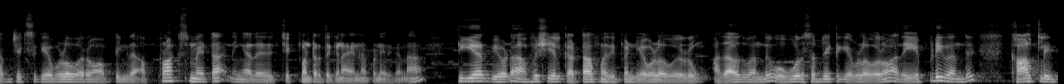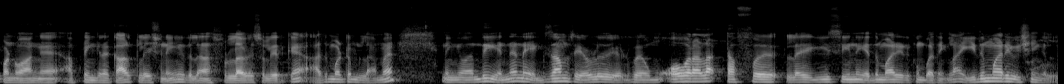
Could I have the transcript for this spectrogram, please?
சப்ஜெக்ட்ஸுக்கு எவ்வளோ வரும் அப்படிங்கிற அப்ராக்சிமேட்டாக நீங்கள் அதை செக் பண்ணுறதுக்கு நான் என்ன பண்ணியிருக்கேன்னா டிஆர்பியோட அஃபிஷியல் கட் ஆஃப் மதிப்பெண் எவ்வளோ வரும்? அதாவது வந்து ஒவ்வொரு சப்ஜெக்ட்டுக்கு எவ்வளோ வரும்? அதை எப்படி வந்து கால்குலேட் பண்ணுவாங்க? அப்படிங்கிற கால்குலேஷனையும் இதில் நான் ஃபுல்லாகவே சொல்லியிருக்கேன். அது மட்டும் இல்லாமல் நீங்கள் வந்து என்னென்ன எக்ஸாம்ஸ் எவ்வளோ ஓவராலாக டஃப்பு இல்லை ஈஸின்னு எது மாதிரி இருக்கும் பார்த்தீங்களா இது மாதிரி விஷயங்கள்ல.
